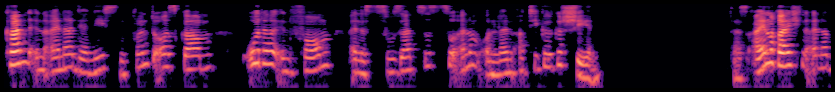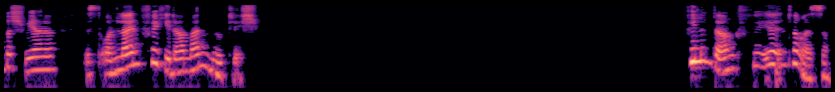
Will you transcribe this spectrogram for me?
kann in einer der nächsten Printausgaben oder in Form eines Zusatzes zu einem Online-Artikel geschehen. Das Einreichen einer Beschwerde ist online für jedermann möglich. Vielen Dank für Ihr Interesse.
